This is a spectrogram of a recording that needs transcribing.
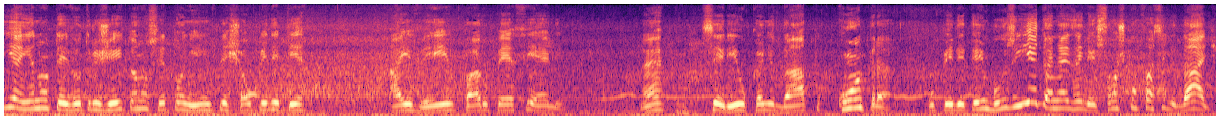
E aí não teve outro jeito a não ser Toninho fechar o PDT. Aí veio para o PFL. Né? Seria o candidato contra o PDT em Búzios e ia ganhar as eleições com facilidade.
